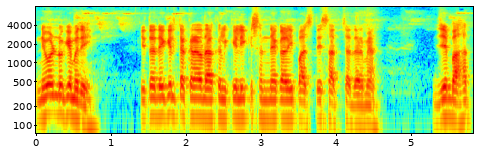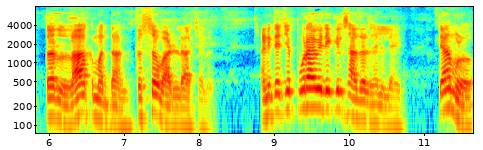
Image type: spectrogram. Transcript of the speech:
निवडणुकीमध्ये तिथं देखील तक्रार दाखल केली की संध्याकाळी पाच ते सातच्या दरम्यान जे बहात्तर लाख मतदान कसं वाढलं अचानक? आणि त्याचे पुरावे देखील सादर झालेले आहेत. त्यामुळं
